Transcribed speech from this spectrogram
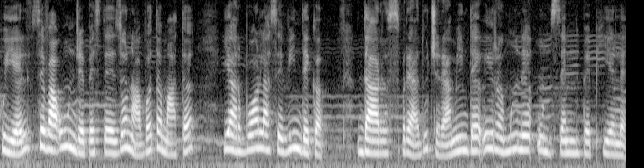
Cu el se va unge peste zona vătămată, iar boala se vindecă, dar spre aducere aminte îi rămâne un semn pe piele.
